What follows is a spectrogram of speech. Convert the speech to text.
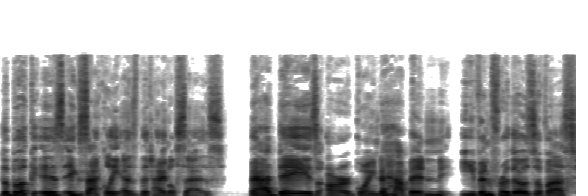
The book is exactly as the title says. Bad days are going to happen, even for those of us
